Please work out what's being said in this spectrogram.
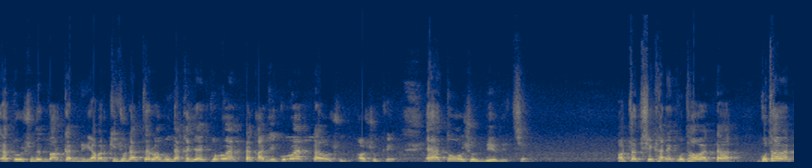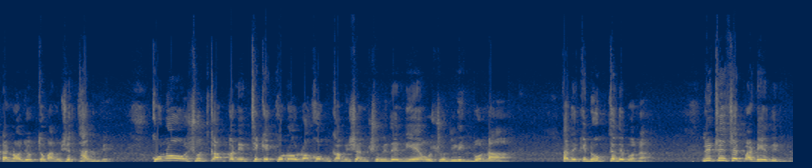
এত ওষুধের দরকার নেই। আবার কিছু ডাক্তারবাবু দেখা যায় কোনো একটা কাজে, কোনো একটা ওষুধ, অসুখে এত ওষুধ দিয়ে দিচ্ছেন। অর্থাৎ সেখানে কোথাও একটা কোথাও একটা নজর তো মানুষের থাকবে। কোনো ওষুধ কোম্পানির থেকে কোনো রকম কমিশন সুবিধে নিয়ে ওষুধ লিখব না। তাদেরকে ঢুকতে দেব না। লিটারেচার পাঠিয়ে দিন না।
